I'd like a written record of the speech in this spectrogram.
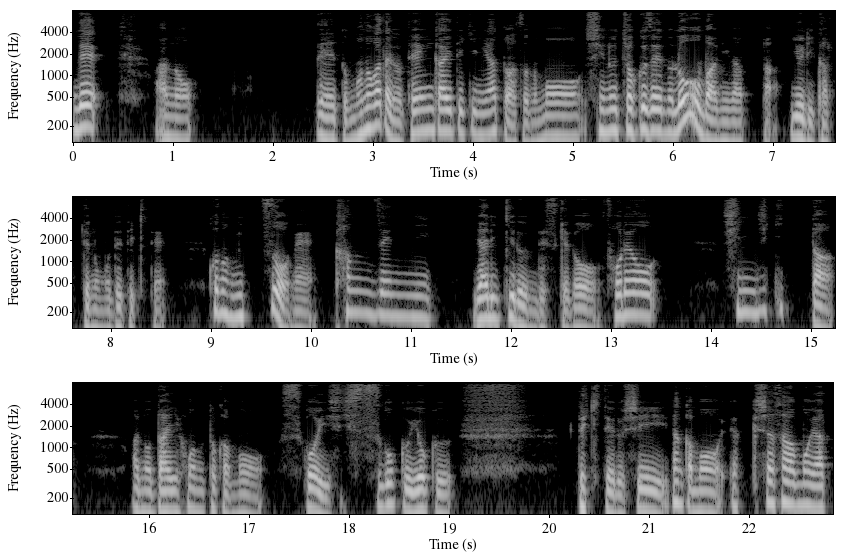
で、あの、えっ、ー、と、物語の展開的に、あとはそのもう死ぬ直前の老婆になったゆりかってのも出てきて、この3つをね、完全にやりきるんですけど、それを信じきったあの台本とかもすごい、すごくよくできてるし、なんかもう役者さんもやっ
